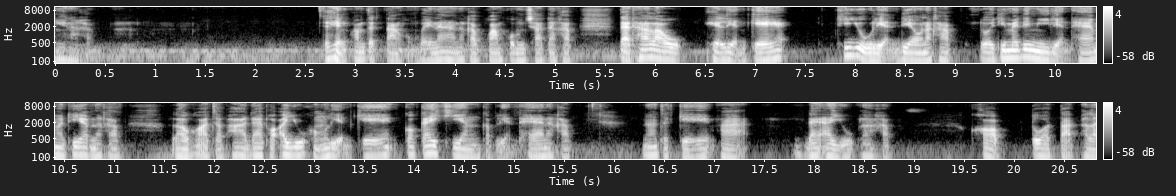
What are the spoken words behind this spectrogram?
นี่นะครับ จะเห็นความแตกต่างของใบหน้านะครับ ความคมชัดนะครับ แต่ถ้าเราเห็นเหรียญเก๊ที่อยู่เหรียญเดียวนะครับ โดยที่ไม่ได้มีเหรียญแท้มาเทียบนะครับ เราก็อาจจะพลาดได้เพราะอายุของเหรียญเก๊ก็ใกล้เคียงกับเหรียญแท้นะครับ น่าจะเก๊มาได้อายุแล้วครับ ขอบตัวตัดอะไร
